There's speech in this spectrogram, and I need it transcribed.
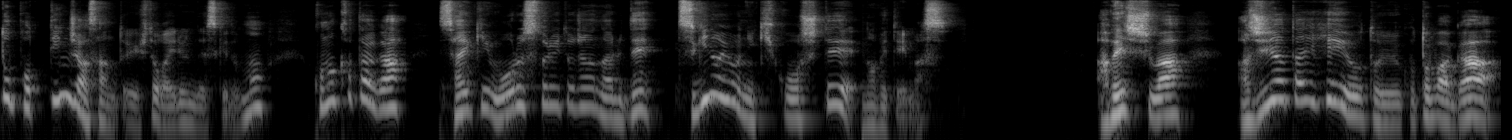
ト・ポッティンジャーさんという人がいるんですけども、この方が最近ウォール・ストリート・ジャーナルで次のように寄稿して述べています。安倍氏はアジア太平洋という言葉が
